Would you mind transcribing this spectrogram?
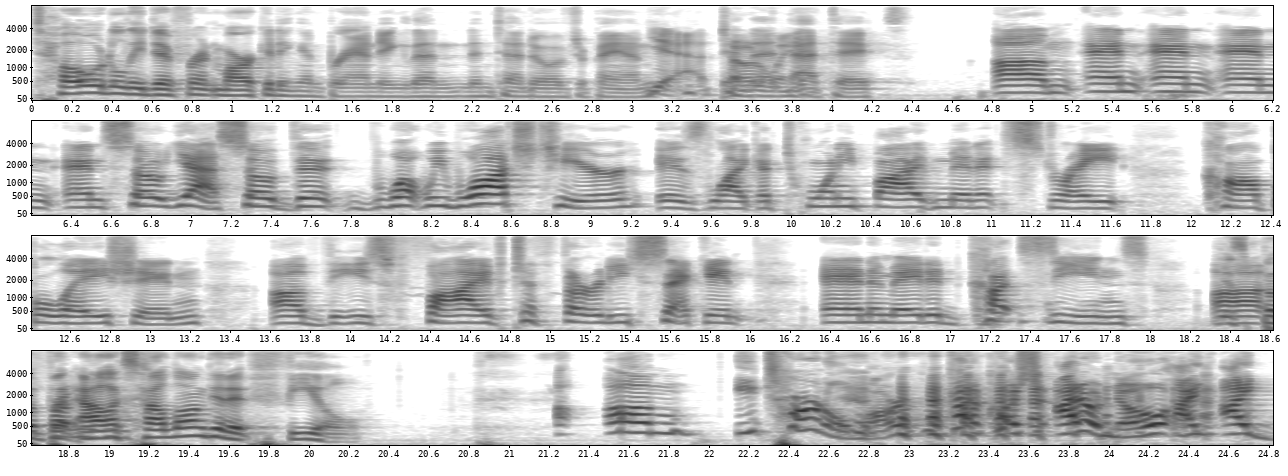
totally different marketing and branding than Nintendo of Japan. Yeah, totally. In that days. Um and and and and so yeah, so the what we watched here is like a 25 minute straight compilation of these 5 to 30 second animated cutscenes uh, but but Alex, how long did it feel? um eternal mark. What kind of question? I don't know. I i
